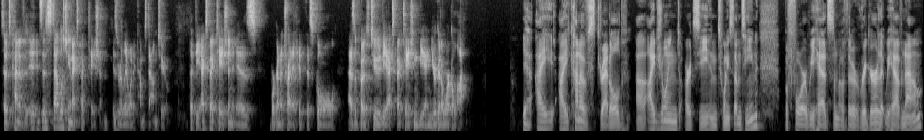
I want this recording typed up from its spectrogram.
So it's kind of it's establishing an expectation is really what it comes down to. That the expectation is we're going to try to hit this goal, as opposed to the expectation being you're going to work a lot. Yeah, I I kind of straddled. Uh, I joined Artsy in 2017 before we had some of the rigor that we have now,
